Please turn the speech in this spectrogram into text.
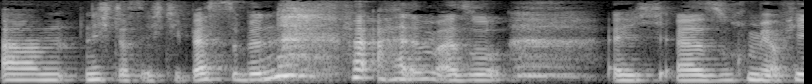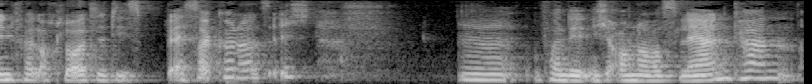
Ähm, nicht, dass ich die Beste bin bei allem. Also ich äh, suche mir auf jeden Fall auch Leute, die es besser können als ich, äh, von denen ich auch noch was lernen kann.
